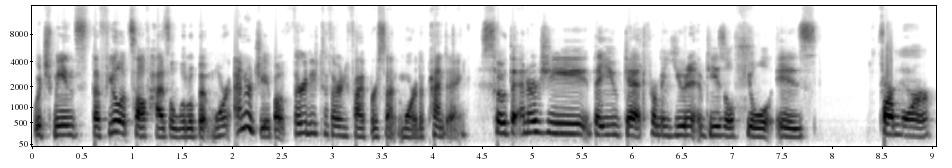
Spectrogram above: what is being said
which means the fuel itself has a little bit more energy, about 30 to 35% more depending. So the energy that you get from a unit of diesel fuel is far more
